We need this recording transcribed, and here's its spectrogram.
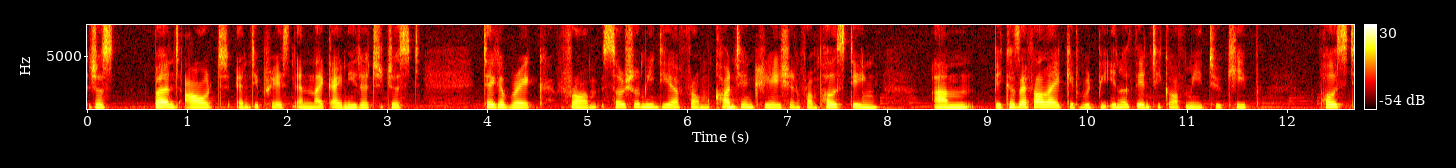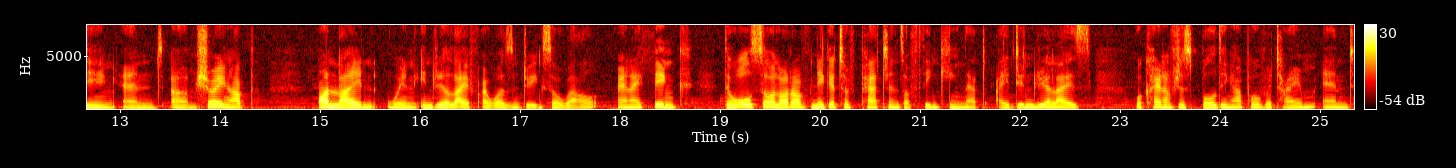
just burnt out and depressed and like I needed to just take a break from social media, from content creation, from posting, um, because I felt like it would be inauthentic of me to keep posting and um, showing up online when in real life I wasn't doing so well. And I think there were also a lot of negative patterns of thinking that I didn't realize were kind of just building up over time and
